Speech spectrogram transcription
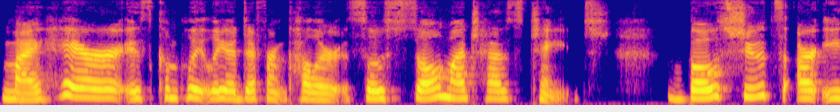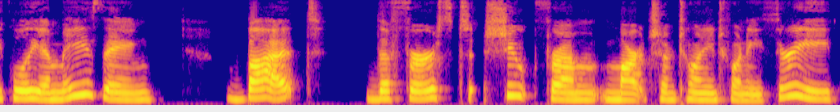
my hair is completely a different color. So, so much has changed. Both shoots are equally amazing, but the first shoot from March of 2023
